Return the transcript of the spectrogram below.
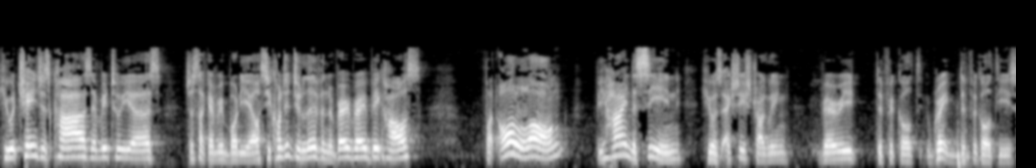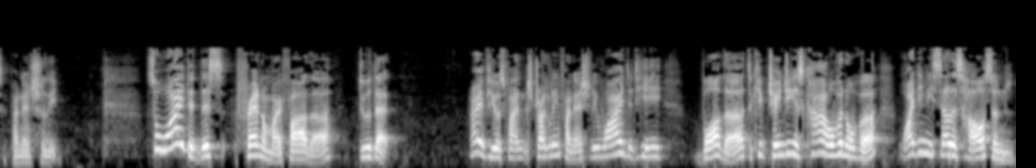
He would change his cars every two years, just like everybody else. He continued to live in a very, very big house. But all along, behind the scene, he was actually struggling very difficult, great difficulties financially. So why did this friend of my father do that? Right? If he was fin- struggling financially, why did he bother to keep changing his car over and over? Why didn't he sell his house and,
